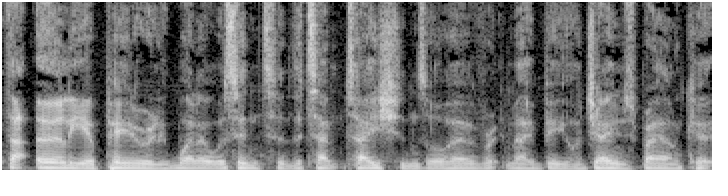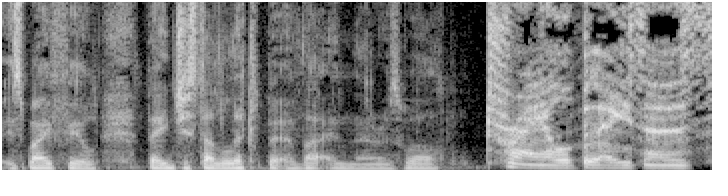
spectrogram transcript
that earlier period when I was into the Temptations or whoever it may be, or James Brown, Curtis Mayfield. They just had a little bit of that in there as well. Trailblazers.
